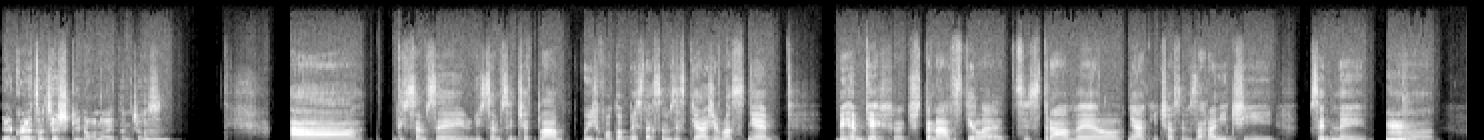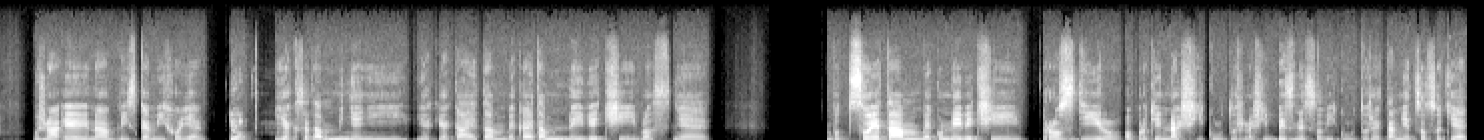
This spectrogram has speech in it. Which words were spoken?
jako je to těžký, no, najít ten čas. Mm-hmm. A když jsem si, když jsem si četla tvůj životopis, tak jsem zjistila, že vlastně během těch 14 let si strávil nějaký čas i v zahraničí, v Sydney, mm. uh, možná i na Blízkém východě. Jo. Jak se tam mění, jak, jaká, je tam, jaká je tam největší vlastně, nebo co je tam jako největší rozdíl oproti naší kultuře, naší biznisové kultuře? Je tam něco, co tě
